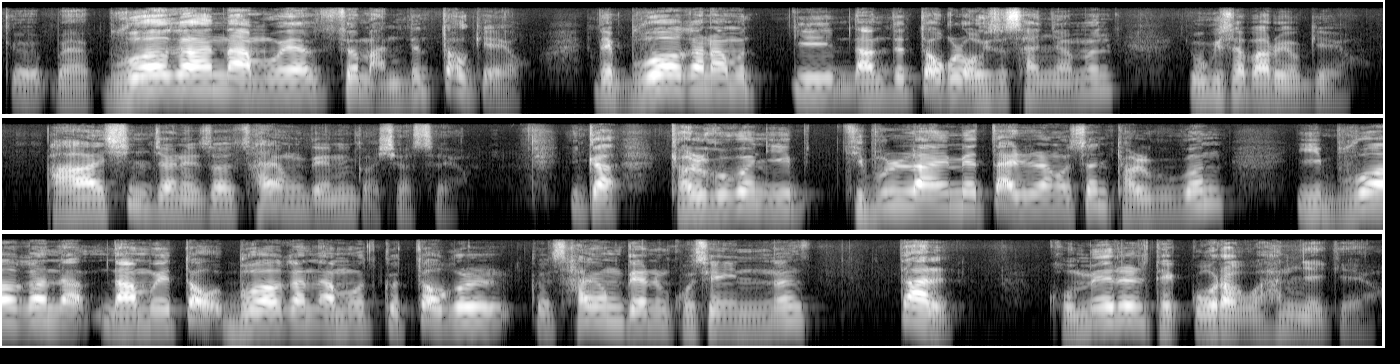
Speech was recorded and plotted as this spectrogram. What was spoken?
그 뭐야, 무화과 나무에서 만든 떡이에요. 근데 무화과 나무 이 만든 떡을 어디서 샀냐면 여기서 바로 여기에요. 바알 신전에서 사용되는 것이었어요. 그러니까 결국은 이 디블라임의 딸이라는 것은 결국은 이 무화과 나무의 떡, 무화과 나무 그 떡을 그 사용되는 곳에 있는 딸 고매를 데리고 오라고 한 얘기예요.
